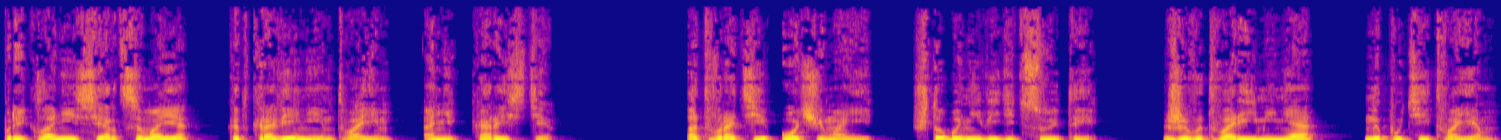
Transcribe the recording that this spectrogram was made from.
Преклони сердце мое к откровениям Твоим, а не к корысти. Отврати очи мои, чтобы не видеть суеты. Животвори меня на пути Твоем.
